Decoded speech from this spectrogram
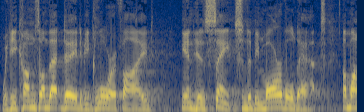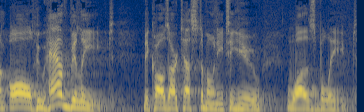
When he comes on that day to be glorified in his saints and to be marveled at among all who have believed, because our testimony to you was believed.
